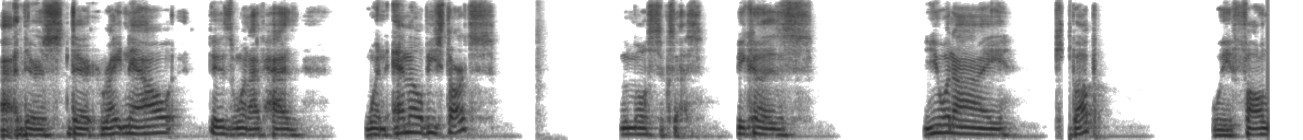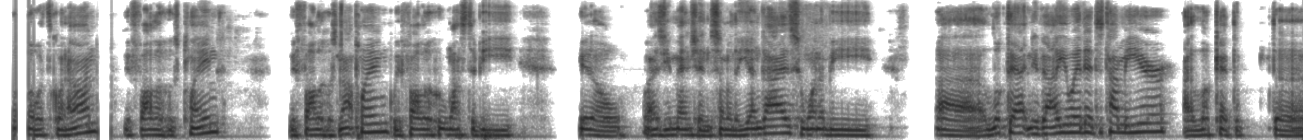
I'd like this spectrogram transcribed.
uh, there's there right now is when I've had when MLB starts the most success because you and I keep up. We follow what's going on. We follow who's playing. We follow who's not playing. We follow who wants to be, you know, as you mentioned, some of the young guys who want to be uh, looked at and evaluated at this time of year. I look at the, the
